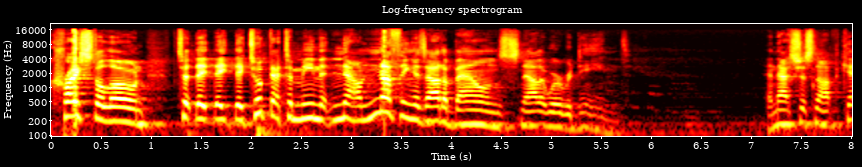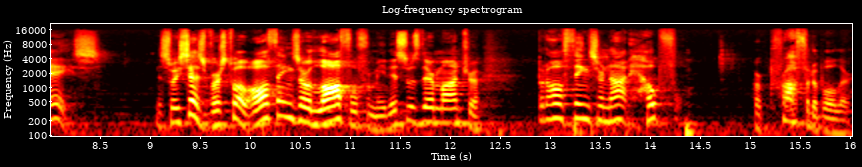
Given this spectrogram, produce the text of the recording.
Christ alone. They, they, they took that to mean that now nothing is out of bounds now that we're redeemed. And that's just not the case. That's what he says, verse 12. All things are lawful for me. This was their mantra. But all things are not helpful or profitable or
